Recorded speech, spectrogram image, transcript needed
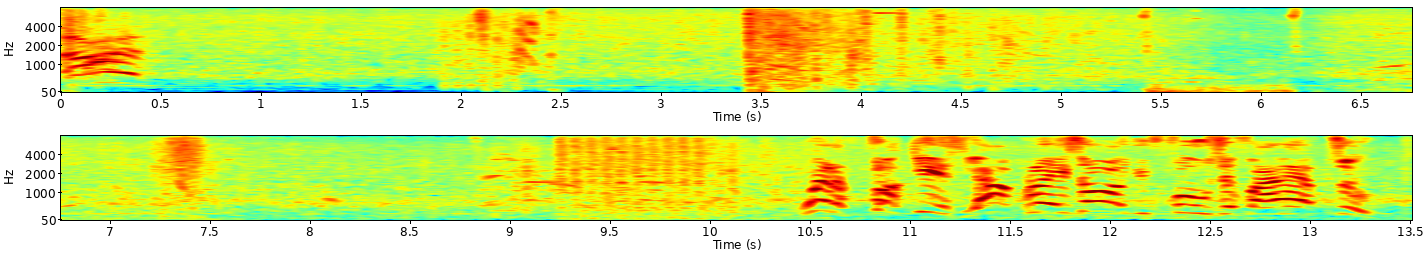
Ah! Where the fuck is he? I'll blaze all you fools if I have to.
